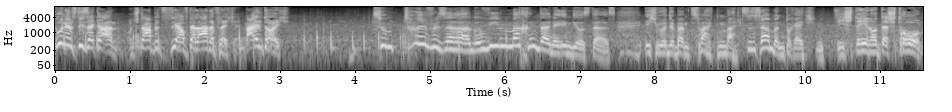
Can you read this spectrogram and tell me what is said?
du nimmst die Säcke an und stapelst sie auf der Ladefläche. Beeilt euch! Zum Teufel, Sarago, wie machen deine Indios das? Ich würde beim zweiten Mal zusammenbrechen. Sie stehen unter Strom.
